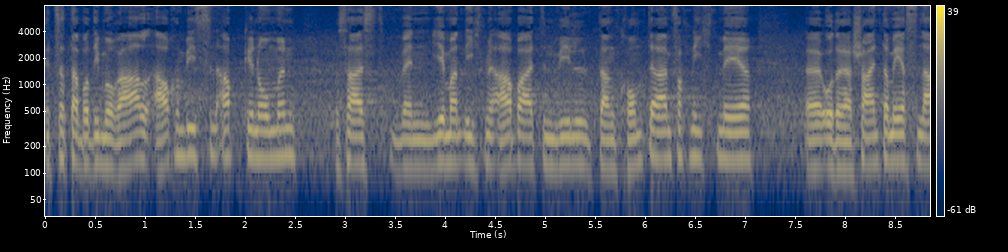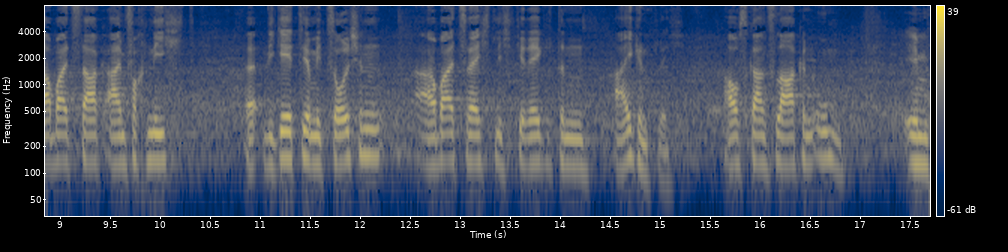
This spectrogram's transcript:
Jetzt hat aber die Moral auch ein bisschen abgenommen. Das heißt, wenn jemand nicht mehr arbeiten will, dann kommt er einfach nicht mehr äh, oder erscheint am ersten Arbeitstag einfach nicht. Äh, wie geht ihr mit solchen arbeitsrechtlich geregelten eigentlich Ausgangslagen um? Im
